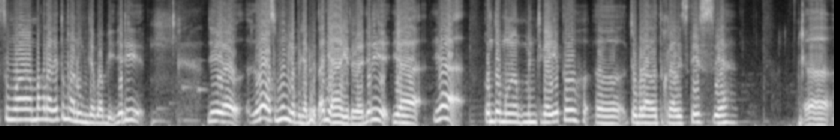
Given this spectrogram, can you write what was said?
semua makanan itu mengandung minyak babi. Jadi jadi ya, lo sebenarnya nggak punya duit aja gitu ya. Jadi ya ya untuk mencegah itu uh, cobalah untuk realistis ya. Uh,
